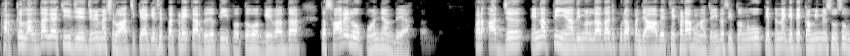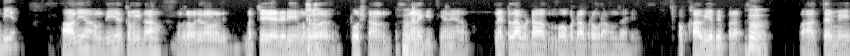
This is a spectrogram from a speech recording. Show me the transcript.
ਫ਼ਰਕ ਲੱਗਦਾਗਾ ਕਿ ਜੇ ਜਿਵੇਂ ਮੈਂ ਸ਼ੁਰੂਆਤ ਚ ਕਿਹਾ ਕਿ ਕਿਸੇ ਤਕੜੇ ਘਰ ਦਾ ਜੋ ਧੀ ਪੁੱਤ ਉਹ ਅੱਗੇ ਵੱਧਦਾ ਤਾਂ ਸਾਰੇ ਲੋਕ ਪਹੁੰਚ ਜਾਂਦੇ ਆ। ਪਰ ਅੱਜ ਇਹਨਾਂ ਧੀਆਂ ਦੀ ਮੈਨੂੰ ਲੱਗਦਾ ਅੱਜ ਪੂਰਾ ਪੰਜਾਬ ਇੱਥੇ ਖੜਾ ਹੋਣਾ ਚਾਹੀਦਾ ਸੀ ਤੁਹਾਨੂੰ ਉਹ ਕਿਤੇ ਨਾ ਕਿਤੇ ਕਮੀ ਮਹਿਸੂਸ ਹੁੰਦੀ ਹੈ ਹਾਂ ਜੀ ਹਾਂ ਹੁੰਦੀ ਹੈ ਕਮੀ ਤਾਂ ਮਤਲਬ ਜਦੋਂ ਹੁਣ ਬੱਚੇ ਆ ਜਿਹੜੀ ਮਤਲਬ ਪੋਸਟਾਂ ਇਹਨਾਂ ਨੇ ਕੀਤੀਆਂ ਨੇ ਨੈਟ ਦਾ ਵੱਡਾ ਬਹੁਤ ਵੱਡਾ ਪ੍ਰੋਗਰਾਮ ਹੁੰਦਾ ਇਹ। ਔਖਾ ਵੀ ਹੈ ਪੇਪਰ। ਹੂੰ। ਬਾਅਦ ਤੇ ਮੈਂ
